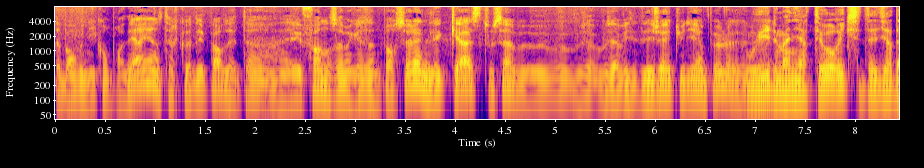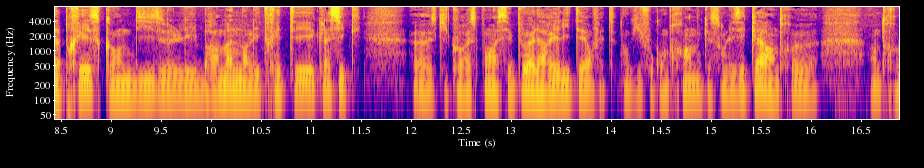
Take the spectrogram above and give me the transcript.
D'abord, vous n'y comprenez rien. C'est-à-dire qu'au départ, vous êtes un éléphant dans un magasin de porcelaine. Les castes, tout ça, vous, avez déjà étudié un peu le, Oui, de manière théorique, c'est-à-dire d'après ce qu'en disent les brahmanes dans les traités classiques. Euh, ce qui correspond assez peu à la réalité en fait. Donc il faut comprendre quels sont les écarts entre entre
